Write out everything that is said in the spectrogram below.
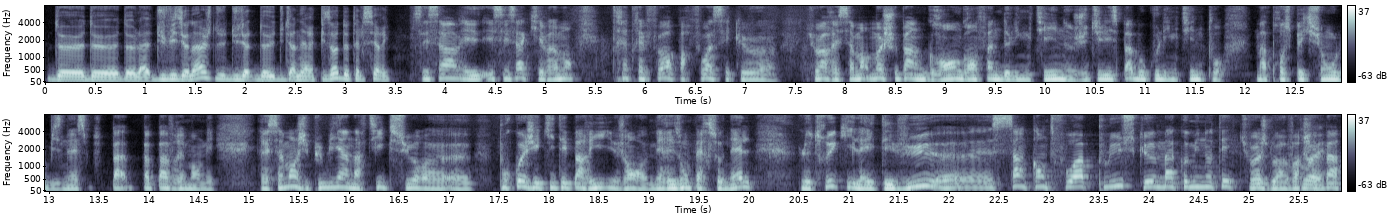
de, de, de la, du visionnage du, du, du, dernier épisode de telle série. C'est ça, et, et c'est ça qui est vraiment très très fort parfois, c'est que, euh, tu vois, récemment, moi je suis pas un grand grand fan de LinkedIn, j'utilise pas beaucoup LinkedIn pour ma prospection ou le business, pas, pas, pas vraiment, mais récemment j'ai publié un article sur pourquoi j'ai quitté Paris genre mes raisons personnelles, le truc, il a été vu 50 euh, fois plus que ma communauté. Tu vois, je dois avoir, je sais pas,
